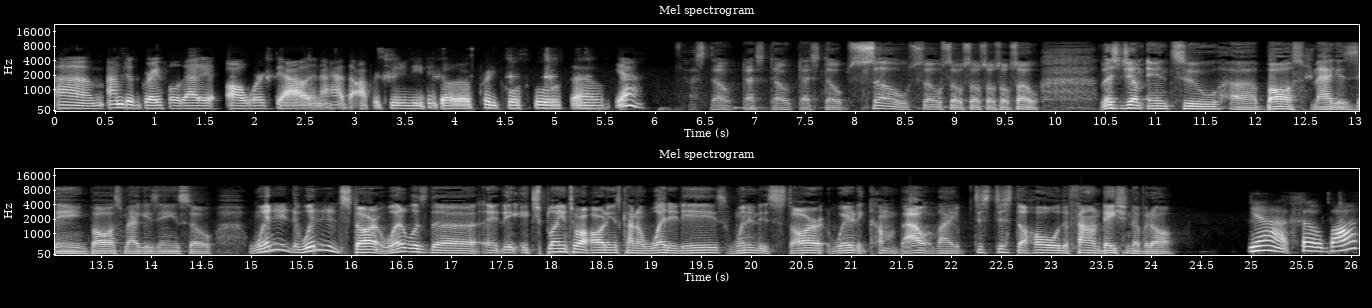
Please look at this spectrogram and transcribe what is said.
um, I'm just grateful that it all worked out and I had the opportunity to go to a pretty cool school. So yeah. That's dope. That's dope. That's dope. So, so, so, so, so, so, so. Let's jump into uh Bauce Magazine. Bauce Magazine. So, when did when did it start? What was the explain to our audience kind of what it is? When did it start? Where did it come about? Like just just the whole the foundation of it all. Yeah, so Bauce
